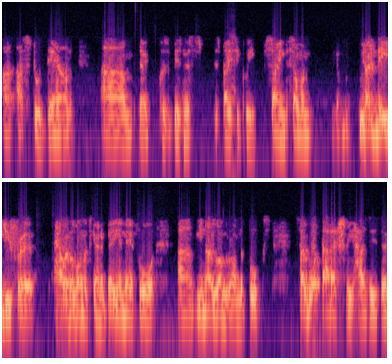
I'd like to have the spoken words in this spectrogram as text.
are, are stood down, um, you know, because a business is basically saying to someone, you know, we don't need you for however long it's going to be, and therefore um, you're no longer on the books. So what that actually has is a,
